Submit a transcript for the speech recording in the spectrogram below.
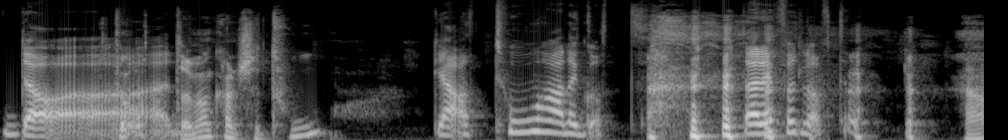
Da Ikke åtte, men kanskje to? Ja, to hadde gått. Det hadde jeg fått lov til. Ja.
